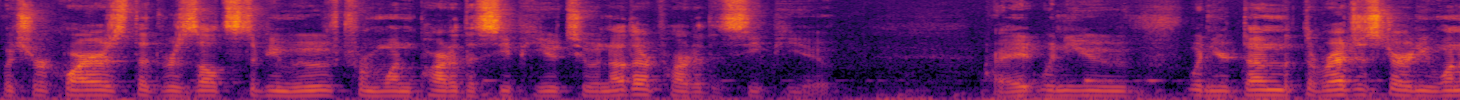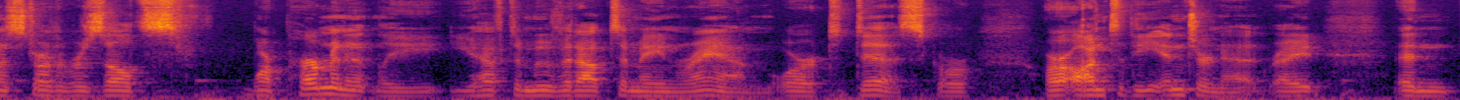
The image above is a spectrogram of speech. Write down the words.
which requires the results to be moved from one part of the CPU to another part of the CPU right? When you when you're done with the register and you want to store the results more permanently, you have to move it out to main RAM or to disk or or onto the internet, right? And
